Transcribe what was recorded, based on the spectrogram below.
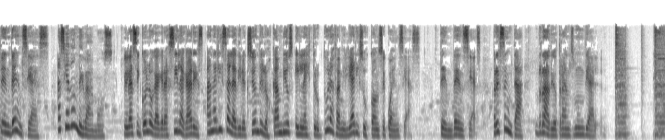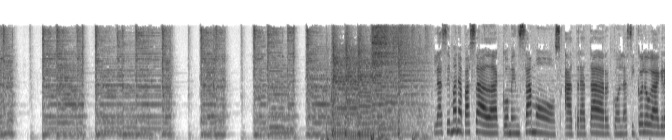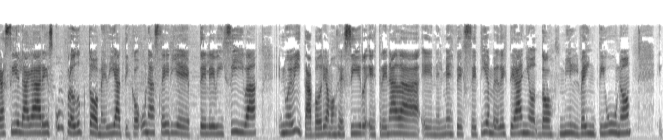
Tendencias. ¿Hacia dónde vamos? La psicóloga Graciela Gares analiza la dirección de los cambios en la estructura familiar y sus consecuencias. Tendencias. Presenta Radio Transmundial. La semana pasada comenzamos a tratar con la psicóloga Graciela Gares un producto mediático, una serie televisiva nuevita, podríamos decir, estrenada en el mes de septiembre de este año 2021,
